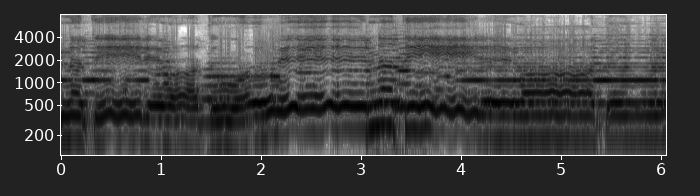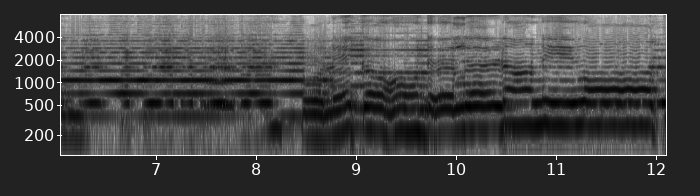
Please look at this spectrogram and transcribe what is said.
નથી રેવાતો હવે, નથી રેવાતો કોને કહું દલડાની વાત?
